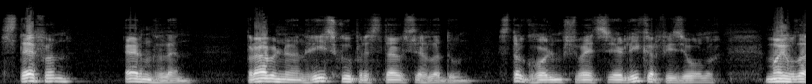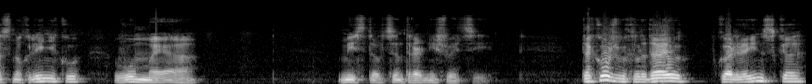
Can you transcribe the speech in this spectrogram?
Стефан Ернглен. Правильною англійською представився гладун. Стокгольм, Швеція, лікар-фізіолог. Маю власну клініку в УМЕА, місто в Центральній Швеції. Також викладаю в Каролінська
